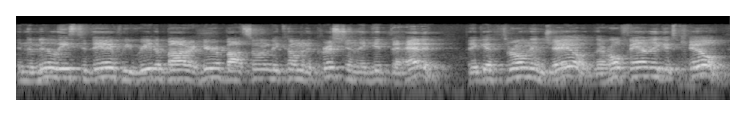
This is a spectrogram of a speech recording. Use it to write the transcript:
in the Middle East today, if we read about or hear about someone becoming a Christian, they get beheaded. They get thrown in jail. Their whole family gets killed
